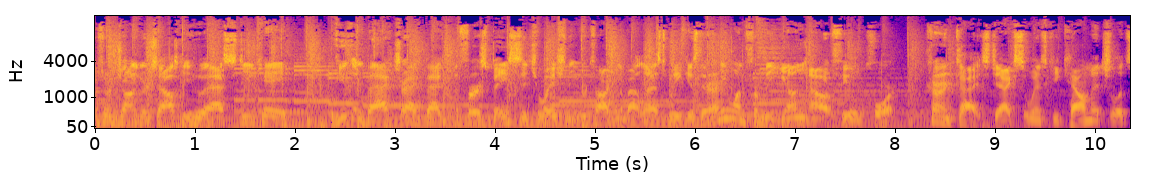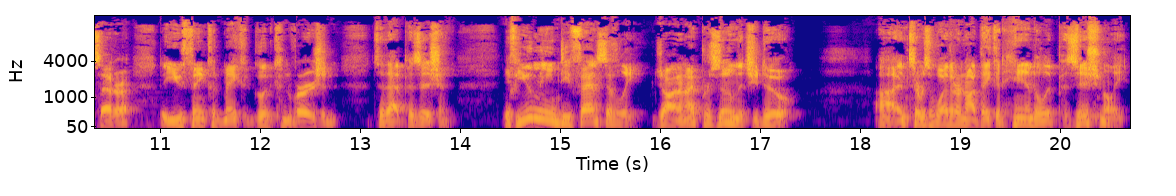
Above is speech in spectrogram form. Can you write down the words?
Comes from John Gorchowski, who asks DK, if you can backtrack back to the first base situation that you were talking about last week, is there anyone from the young outfield core, current guys, Jack Suwinski, Cal Mitchell, etc., that you think could make a good conversion to that position? If you mean defensively, John, and I presume that you do, uh, in terms of whether or not they could handle it positionally,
